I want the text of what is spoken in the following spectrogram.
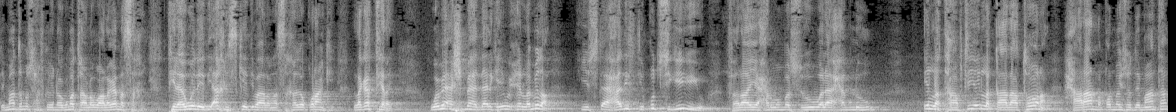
De maanta musxafka inooguma taalo waa laga nasakhay. Tilaawadeedii akhriskeedii baa la nasakhay oo qur'aankii laga tiray. Wamaa ashbaha dalika iyo wixii lamida iyo sida qudsigii iyo falaa yaxrumu masuhu walaa xamluhu. In la taabtiyo in la qaadaatoona xaaraan noqon mayso dee maanta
